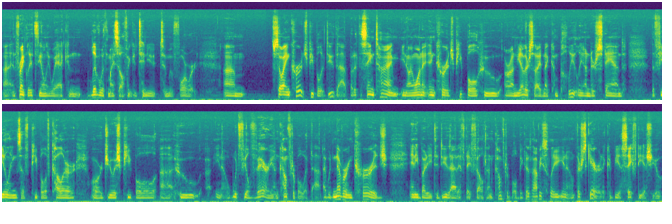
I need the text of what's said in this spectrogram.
Uh, and frankly, it's the only way I can live with myself and continue to move forward. Um, so I encourage people to do that, but at the same time, you know, I want to encourage people who are on the other side, and I completely understand the feelings of people of color or Jewish people uh, who, you know, would feel very uncomfortable with that. I would never encourage anybody to do that if they felt uncomfortable because obviously, you know, they're scared. It could be a safety issue.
